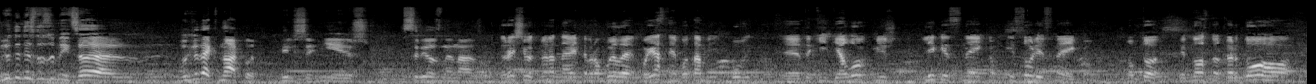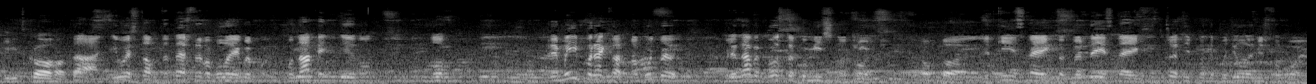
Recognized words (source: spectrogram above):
Люди не зрозуміють, це виглядає як наклеп більше, ніж серйозна назва. До речі, от ми навіть там робили пояснення, бо там був е, такий діалог між Liquid Snake і Solid Snake. Тобто відносно твердого. І від кого? Так, і ось там це теж треба було якби подати. І, ну, ну, прямий переклад, мабуть, би виглядав би просто комічно трохи. Тобто рідкий снейк, то твердий снейк, щось ніби не поділили між собою.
